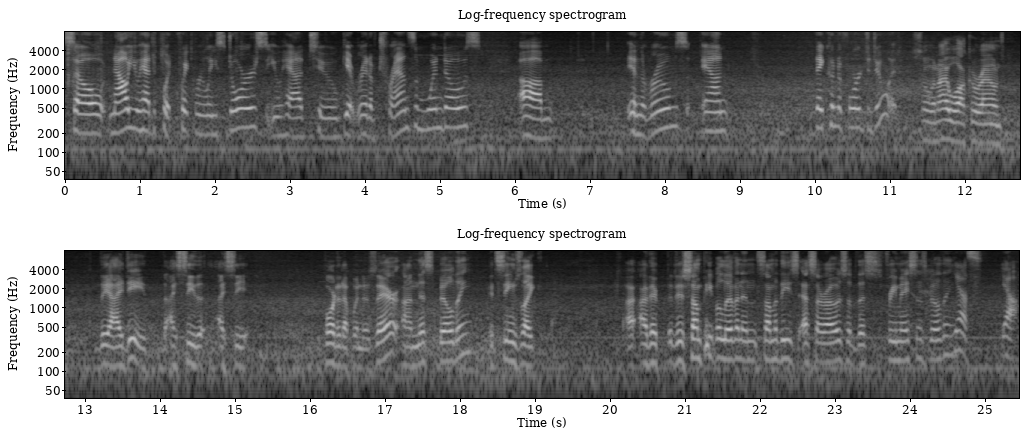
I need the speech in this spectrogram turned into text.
So now you had to put quick release doors, you had to get rid of transom windows um, in the rooms, and they couldn't afford to do it. So when I walk around the ID, I see that I see boarded up windows there on this building. It seems like are, are there there's some people living in some of these SROs of this Freemasons building? Yes, yeah.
